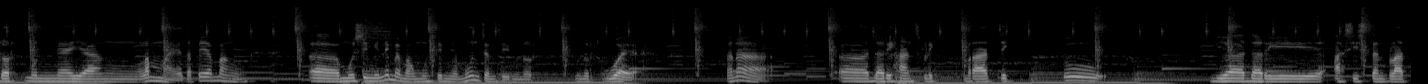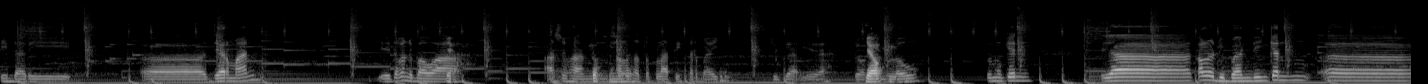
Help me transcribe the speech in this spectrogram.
Dortmundnya yang lemah ya, tapi emang eh, musim ini memang musimnya Munchen sih menurut menurut gue ya. Karena eh, dari Hans Flick meracik tuh dia dari asisten pelatih dari eh, Jerman, itu kan di bawah Ya. asuhan Joachim salah satu pelatih terbaik juga ya. Joachim Low. Itu mungkin ya kalau dibandingkan eh,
